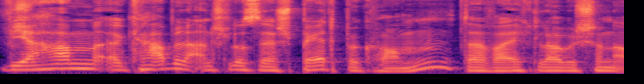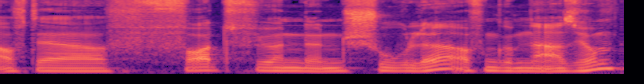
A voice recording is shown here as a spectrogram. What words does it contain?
Wir haben äh, Kabelanschluss sehr spät bekommen. Da war ich, glaube ich, schon auf der fortführenden Schule, auf dem Gymnasium.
